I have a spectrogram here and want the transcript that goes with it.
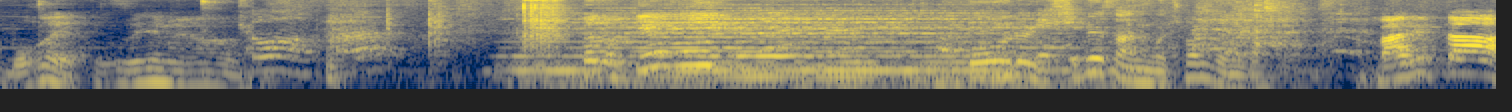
뭐가 예쁘? 왜냐면 너도 게임 이거를 집에서 하는 건 처음 본다. 맛있다.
